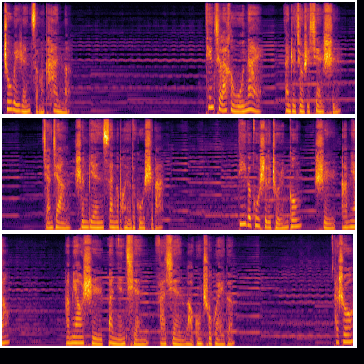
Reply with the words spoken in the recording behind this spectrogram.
周围人怎么看呢？听起来很无奈，但这就是现实。讲讲身边三个朋友的故事吧。第一个故事的主人公是阿喵。阿喵是半年前发现老公出轨的。他说。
